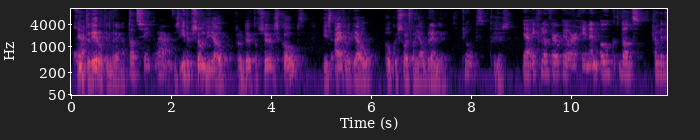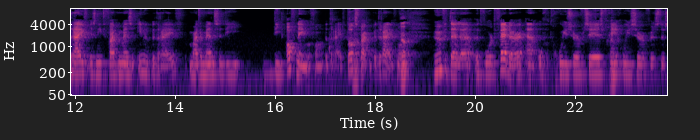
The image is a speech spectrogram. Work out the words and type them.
goed Ja. de wereld inbrengen. Dat is zeker waar. Dus iedere persoon die jouw product of service koopt, die is eigenlijk jouw, ook een soort van jouw branding. Klopt. Dus Ja, ik geloof er ook heel erg in. En ook dat een bedrijf is niet vaak de mensen in het bedrijf, maar de mensen die, die afnemen van het bedrijf. Dat is vaak het bedrijf. Want Ja. hun vertellen het woord verder en of het een goede service is of geen goede service. Dus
